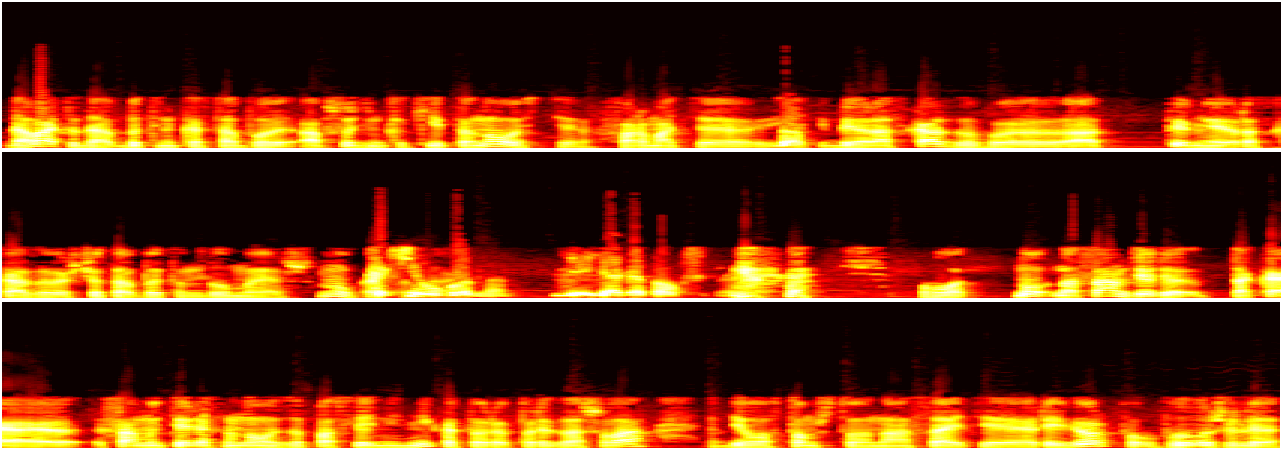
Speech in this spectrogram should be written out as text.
давай тогда быстренько с тобой обсудим какие-то новости в формате Да. я тебе рассказываю, а ты мне рассказываешь, что ты об этом думаешь. Ну, как-то Какие так. угодно. Я, я готов. Вот. Ну, на самом деле, такая самая интересная новость за последние дни, которая произошла. Дело в том, что на сайте Reverb выложили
